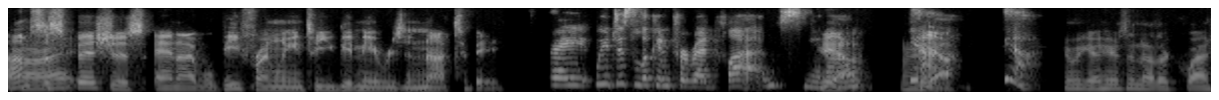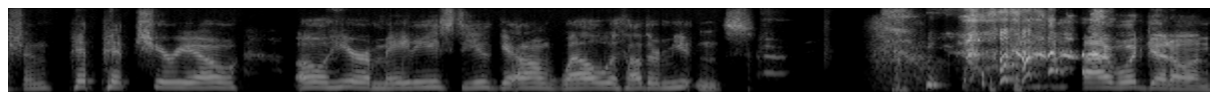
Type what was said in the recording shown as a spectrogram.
All right. suspicious, and I will be friendly until you give me a reason not to be. right. We're just looking for red flags, you know? Yeah. All right. Yeah. Yeah. Here we go. Here's another question. Pip pip cheerio. Oh, here, mateys. Do you get on well with other mutants? I would get on,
